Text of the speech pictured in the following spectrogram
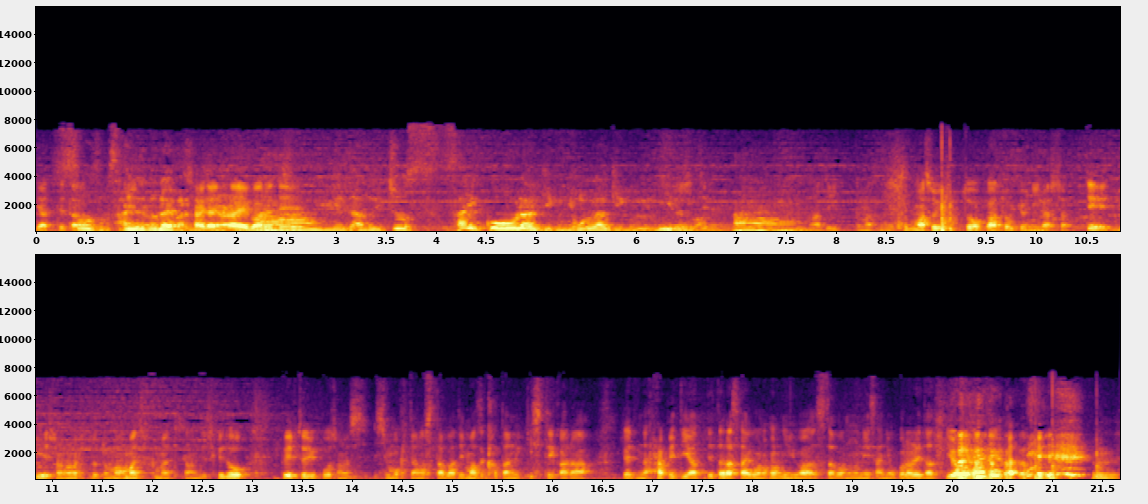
やってたそうそう最大のライバル最大のライバルで。あ人間であの一応最高ランキング日本ランキング2位ですわまで行ってますね、そまあ、そういう人が東京にいらっしゃってでその人とまあマジックもやってたんですけどプエルトリコをその下北のスタバでまず型抜きしてから並べてやってたら最後の方にはスタバのお姉さんに怒られたっていう思い出があって、うん、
